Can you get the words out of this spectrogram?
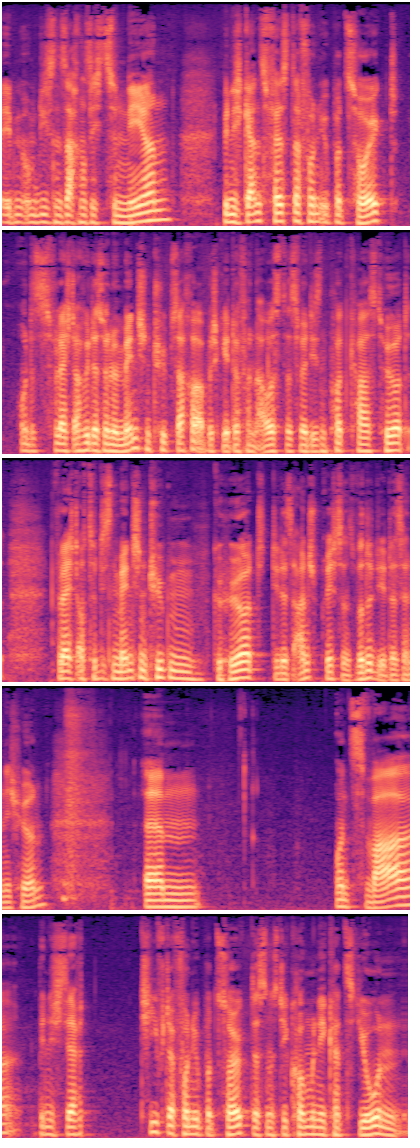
eben um diesen Sachen sich zu nähern, bin ich ganz fest davon überzeugt, und das ist vielleicht auch wieder so eine Menschentyp-Sache, aber ich gehe davon aus, dass wer diesen Podcast hört, vielleicht auch zu diesen Menschentypen gehört, die das anspricht, sonst würdet ihr das ja nicht hören. Ähm, und zwar bin ich sehr tief davon überzeugt, dass uns die Kommunikation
